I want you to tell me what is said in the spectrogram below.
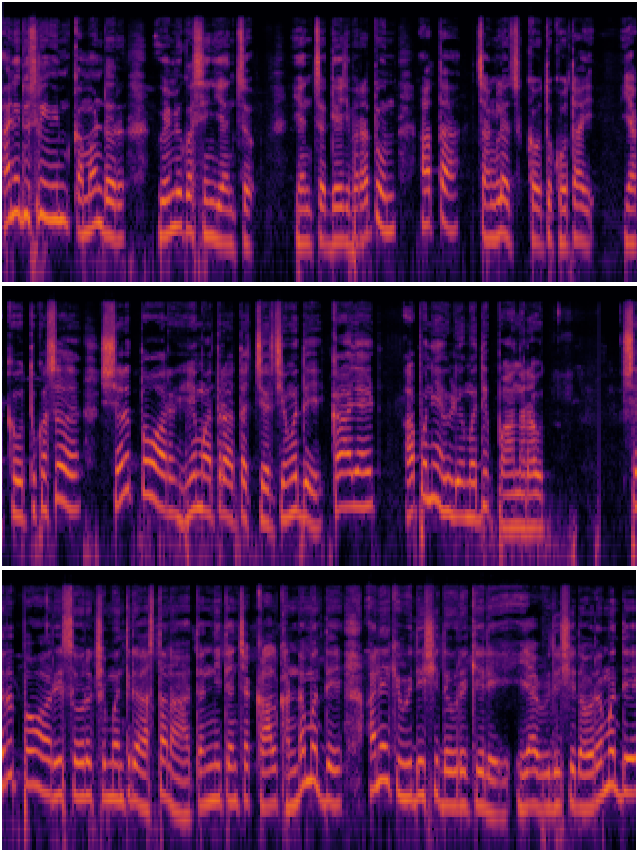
आणि दुसरी विम कमांडर वेमिका सिंग यांचं. यांचं देशभरातून आता चांगलंच कौतुक होत आहे. या कौतुकासह शरद पवार हे मात्र आता चर्चेमध्ये का आले आहेत. आपण या व्हिडिओमध्ये पाहणार आहोत. शरद पवार हे संरक्षण मंत्री असताना त्यांनी त्यांच्या कालखंडामध्ये अनेक विदेशी दौरे केले. या विदेशी दौऱ्यामध्ये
